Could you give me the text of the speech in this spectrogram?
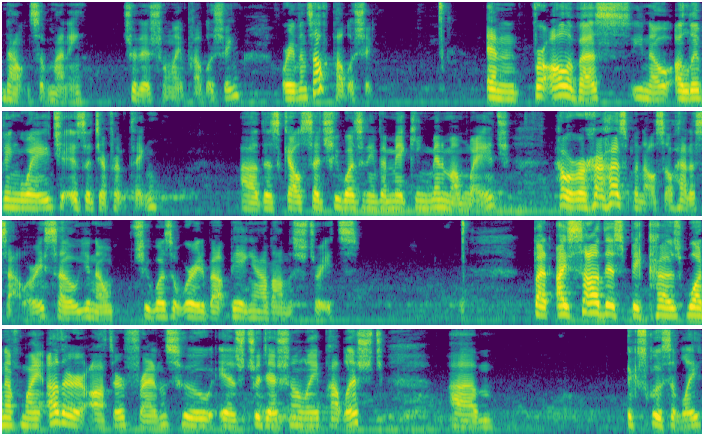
mountains of money traditionally publishing or even self publishing. And for all of us, you know, a living wage is a different thing. Uh, this gal said she wasn't even making minimum wage. However, her husband also had a salary, so, you know, she wasn't worried about being out on the streets. But I saw this because one of my other author friends, who is traditionally published um, exclusively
